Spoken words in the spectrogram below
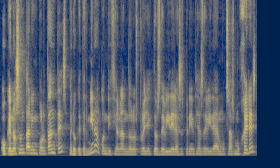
o que no son tan importantes, pero que terminan condicionando los proyectos de vida y las experiencias de vida de muchas mujeres,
